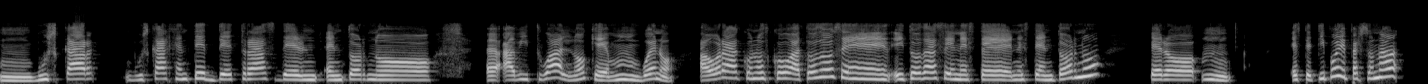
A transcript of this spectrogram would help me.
mm, buscar, buscar gente detrás del entorno eh, habitual, ¿no? Que, mm, bueno, ahora conozco a todos y todas en este, en este entorno, pero mm, este tipo de persona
